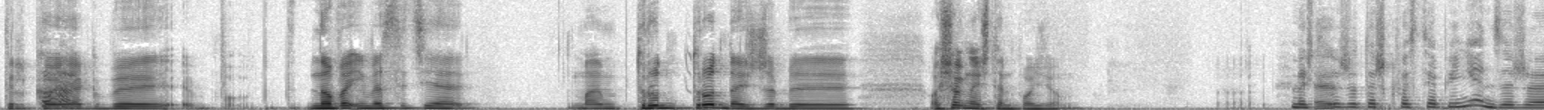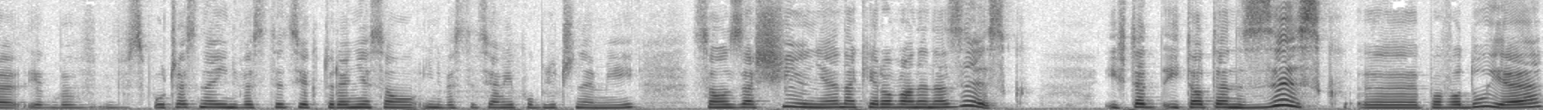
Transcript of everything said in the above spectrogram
Tylko Tak. jakby nowe inwestycje mają trud, trudność, żeby osiągnąć ten poziom. Myślę, E, że też kwestia pieniędzy, że jakby współczesne inwestycje, które nie są inwestycjami publicznymi, są za silnie nakierowane na zysk. I, wtedy, I to ten zysk y, powoduje,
